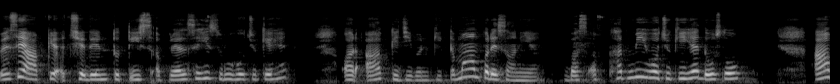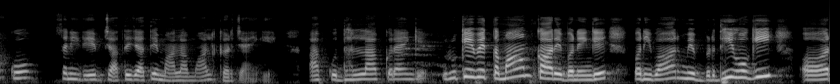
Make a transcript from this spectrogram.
वैसे आपके अच्छे दिन तो 30 अप्रैल से ही शुरू हो चुके हैं और आपके जीवन की तमाम परेशानियाँ बस अब खत्म ही हो चुकी है। दोस्तों आपको शनिदेव जाते जाते माला माल कर जाएँगे। आपको धन लाभ कराएँगे। रुके हुए तमाम कार्य बनेंगे। परिवार में वृद्धि होगी और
